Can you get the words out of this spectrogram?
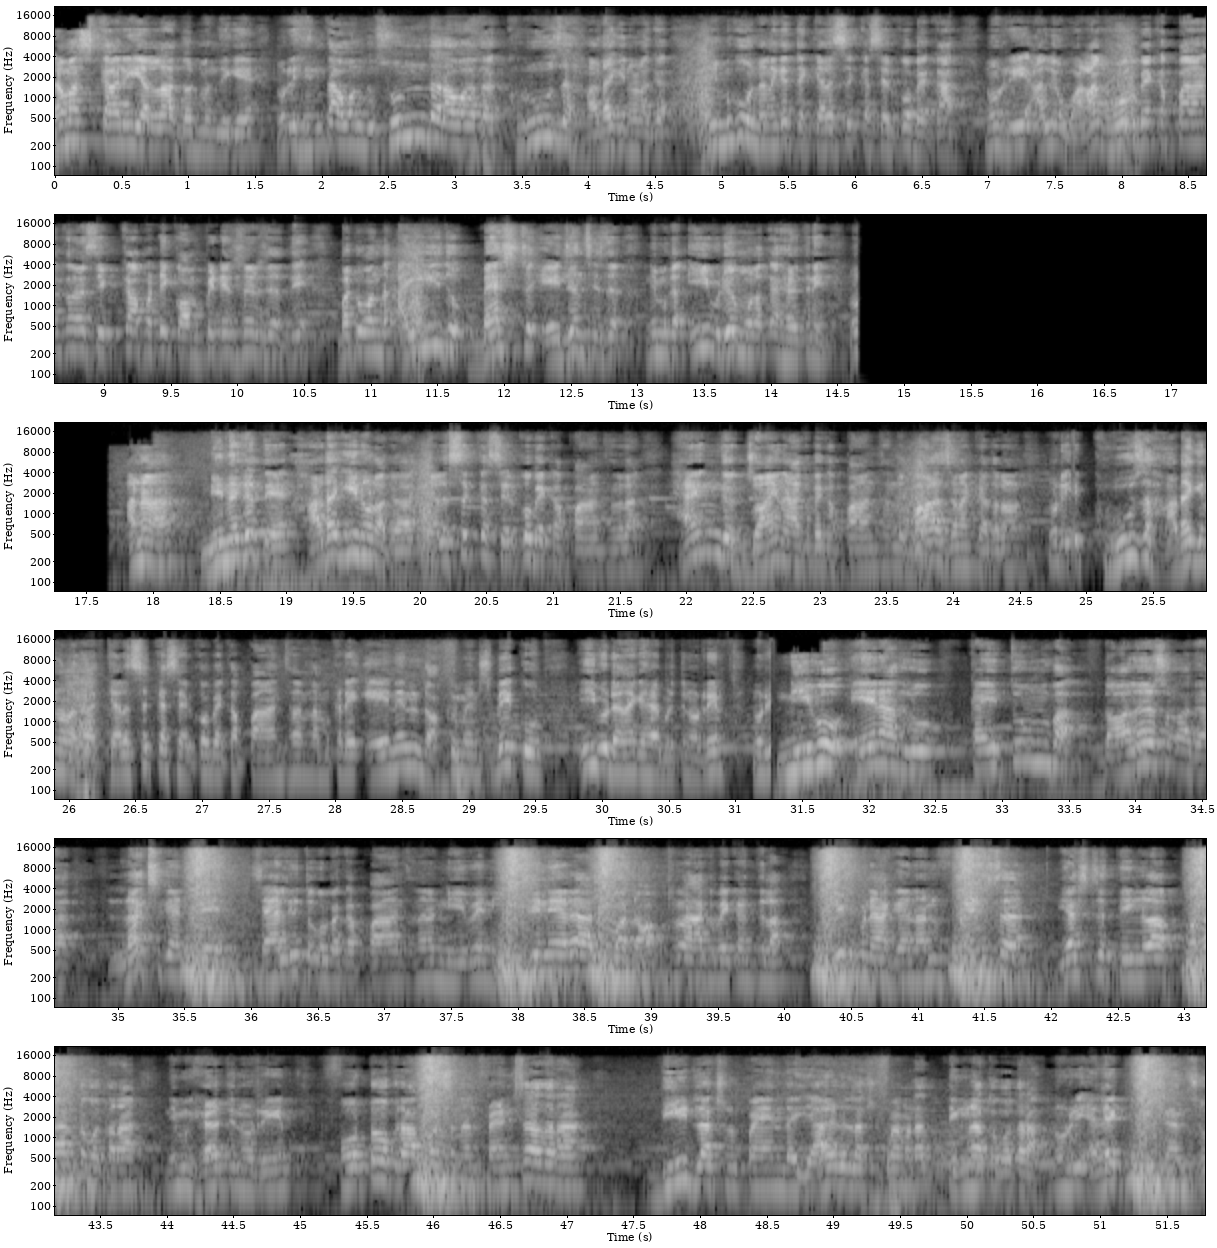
ನಮಸ್ಕಾರಿ ಎಲ್ಲಾ ದೊಡ್ಡ ಮಂದಿಗೆ. ನೋಡ್ರಿ ಇಂತ ಒಂದು ಸುಂದರವಾದ ಕ್ರೂಸ್ ಹಡಗಿನೊಳಗ ನಿಮಗೂ ನನಗತ್ತೆ ಕೆಲಸಕ್ಕೆ ಸೇರ್ಕೋಬೇಕಾ? ನೋಡ್ರಿ, ಅಲ್ಲಿ ಒಳಗ್ ಹೋಗ್ಬೇಕಪ್ಪ ಅಂತಂದ್ರೆ ಸಿಕ್ಕಾಪಟ್ಟಿ ಕಾಂಪಿಟೇಷನ್ ಇರ್ತೈತಿ. ಬಟ್ ಒಂದು ಐದು ಬೆಸ್ಟ್ ಏಜೆನ್ಸೀಸ್ ನಿಮ್ಗೆ ಈ ವಿಡಿಯೋ ಮೂಲಕ ಹೇಳ್ತೀನಿ. ಅಣ್ಣ ನಿನಗತೆ ಹಡಗಿನೊಳಗ ಕೆಲಸಕ್ಕೆ ಸೇರ್ಕೋಬೇಕಪ್ಪ ಅಂತಂದ್ರ ಹೆಂಗ್ ಜಾಯಿನ್ ಆಗ್ಬೇಕಪ್ಪ ಅಂತಂದು ಬಹಳ ಜನ ಕೇಳ್ತಾರ. ನೋಡಿ ಕ್ರೂಸ್ ಹಡಗಿನೊಳಗ ಕೆಲಸಕ್ಕೆ ಸೇರ್ಕೋಬೇಕಪ್ಪ ಅಂತಂದ್ರೆ ನಮ್ ಕಡೆ ಏನೇನು ಡಾಕ್ಯುಮೆಂಟ್ಸ್ ಬೇಕು ಈ ವಿಡಿಯೋನಾಗ ಹೇಳ್ಬಿಡ್ತೀನಿ ನೋಡ್ರಿ. ನೋಡಿ ನೀವು ಏನಾದ್ರೂ ಕೈ ತುಂಬ ಡಾಲರ್ಸ್ ಒಳಗ ಲಕ್ಷ ಗಂಟೆ ಸ್ಯಾಲ್ರಿ ತಗೋಬೇಕಪ್ಪ ಅಂತಂದ್ರೆ ನೀವೇನ್ ಇಂಜಿನಿಯರ್ ಅಥವಾ ಡಾಕ್ಟರ್ ಆಗ್ಬೇಕಂತಿಲ್ಲ. ಶಿಪ್ನ್ಯಾಗ ನನ್ನ ಫ್ರೆಂಡ್ಸ್ ಎಷ್ಟು ತಿಂಗಳ ಪಗಾರ ತಗೋತಾರ, ನಿಮ್ಗೆ ಹೇಳ್ತೀನಿ ನೋಡ್ರಿ. ಫೋಟೋಗ್ರಾಫರ್ಸ್ ನನ್ನ ಫ್ರೆಂಡ್ಸ್ ಅದಾರ ದೀಡ್ ಲಕ್ಷ ರೂಪಾಯಿಂದ ಎರಡು ಲಕ್ಷ ರೂಪಾಯಿ ಮಟ ತಿಂಗಳ ತಗೋತಾರ. ನೋಡ್ರಿ ಎಲೆಕ್ಟ್ರಿಷಿಯನ್ಸ್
